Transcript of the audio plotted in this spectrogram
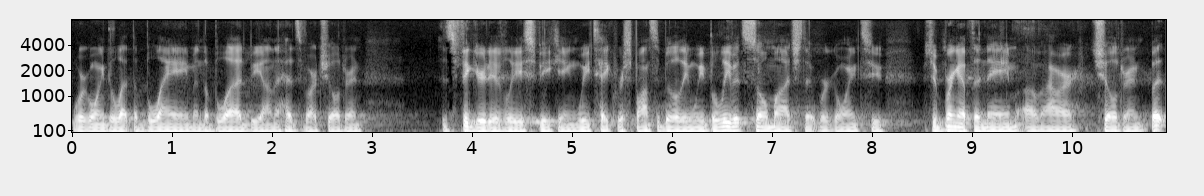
we're going to let the blame and the blood be on the heads of our children. It's figuratively speaking. We take responsibility and we believe it so much that we're going to, to bring up the name of our children. But,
